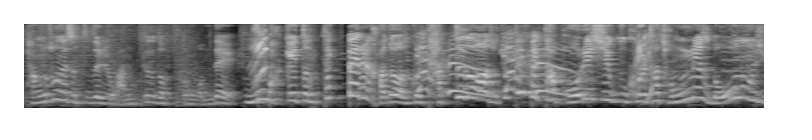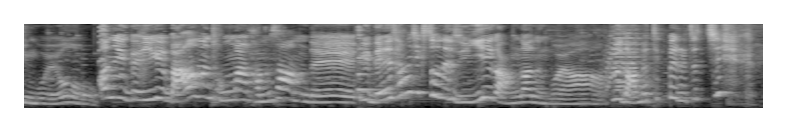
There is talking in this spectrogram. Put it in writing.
방송에서 뜯으려고 안 뜯었던 건데 문 밖에 있던 택배를 가져와서 그걸 다 뜯어가지고 쇼핑백 다 버리시고 그걸 다 정리해서 넣어놓으신 거예요. 아니 이게, 이게 마음은 정말 감사한데 이게 내 상식선에서 이해가 안 가는 거야. 왜 남의 택배를 뜯지?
